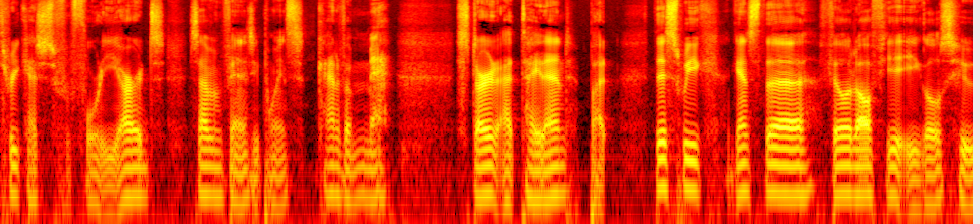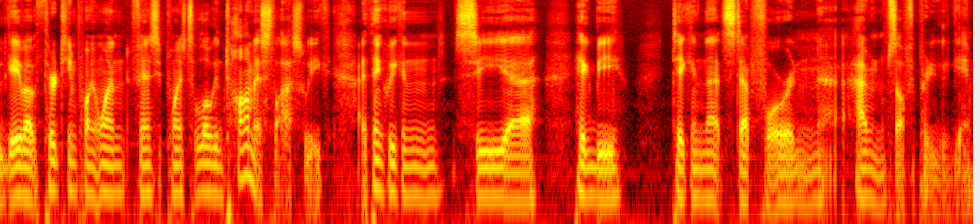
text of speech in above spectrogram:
three catches for 40 yards, seven fantasy points. Kind of a meh start at tight end, but this week against the Philadelphia Eagles, who gave up 13.1 fantasy points to Logan Thomas last week, I think we can see uh, Higbee taking that step forward and having himself a pretty good game.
